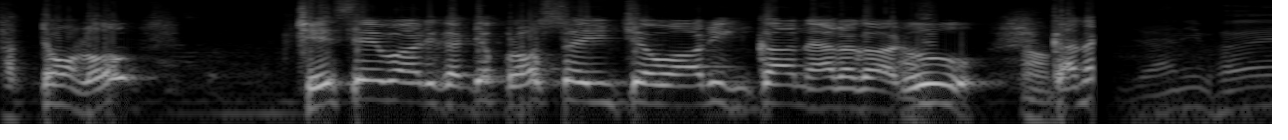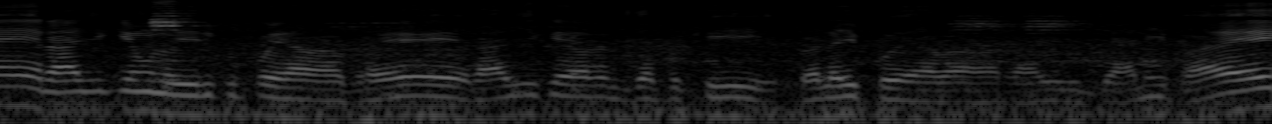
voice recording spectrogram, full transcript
చట్టంలో చేసేవాడి కంటే ప్రోత్సహించేవాడు ఇంకా నేరగాడు. కానీ కానీ భయ్ రాజకీయంలో ఇరుకుపోయావా భయ్? రాజకీయాల దెబ్బకి బలైపోయావా రాజు జానీ భయ్?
